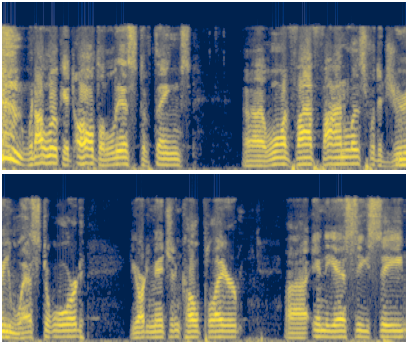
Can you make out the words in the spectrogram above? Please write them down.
when I look at all the list of things, uh, won five finalists for the Jerry mm. West Award. You already mentioned co-player uh, in the SEC.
